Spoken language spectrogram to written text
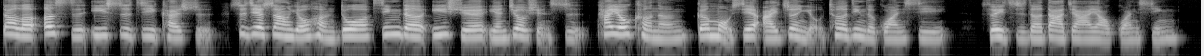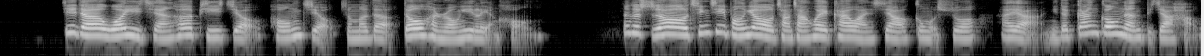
到了二十一世纪开始，世界上有很多新的医学研究显示，它有可能跟某些癌症有特定的关系，所以值得大家要关心。记得我以前喝啤酒、红酒什么的都很容易脸红，那个时候亲戚朋友常常会开玩笑跟我说：“哎呀，你的肝功能比较好，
